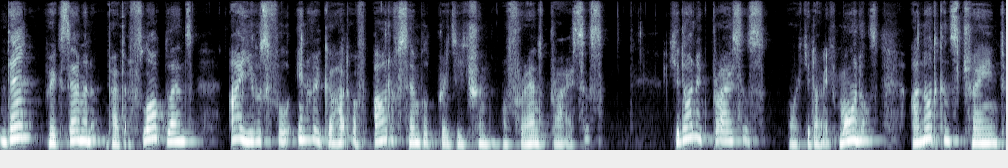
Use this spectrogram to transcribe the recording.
Then we examine whether floor plans are useful in regard of out-of-sample prediction of rent prices. Hedonic prices or hedonic models are not constrained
